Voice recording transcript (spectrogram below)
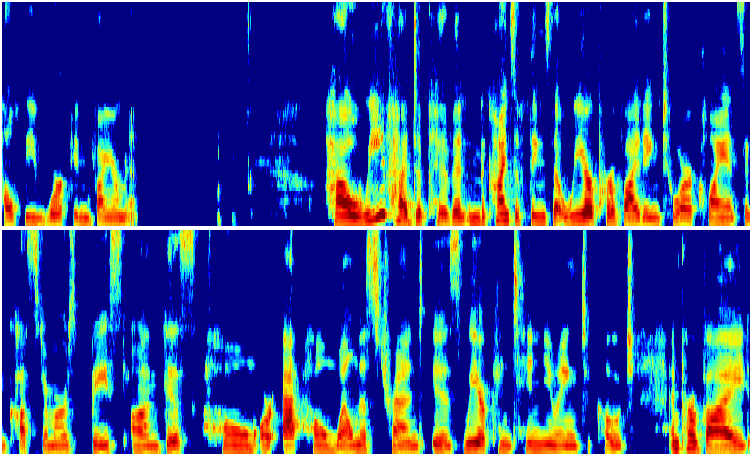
healthy work environment how we've had to pivot and the kinds of things that we are providing to our clients and customers based on this home or at home wellness trend is we are continuing to coach and provide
